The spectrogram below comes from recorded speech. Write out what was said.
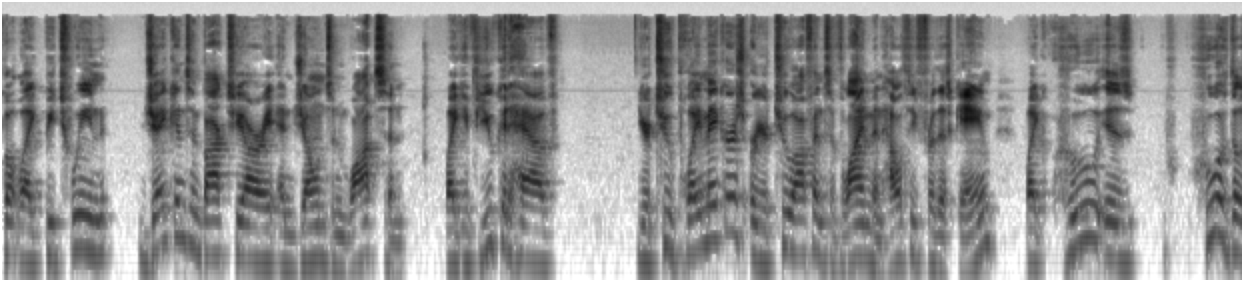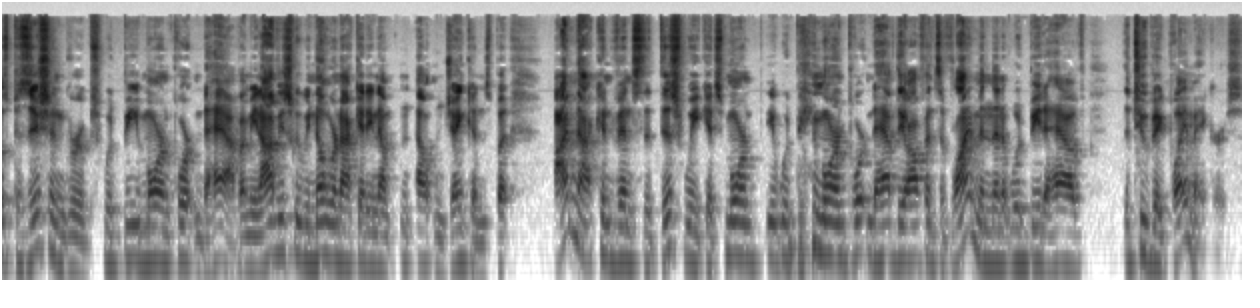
but like between Jenkins and Bakhtiari and Jones and Watson, like if you could have your two playmakers or your two offensive linemen healthy for this game, like who is who of those position groups would be more important to have? I mean, obviously we know we're not getting Elgton Jenkins, but I'm not convinced that this week it's more it would be more important to have the offensive lineman than it would be to have the two big playmakers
